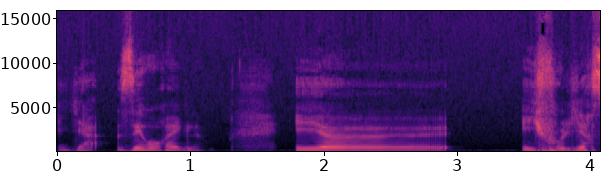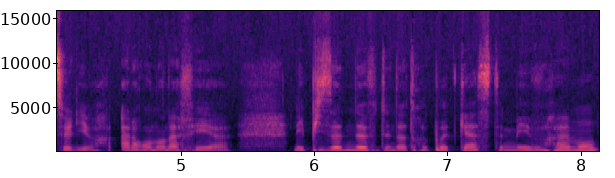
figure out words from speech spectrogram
il y a zéro règle. Et, et il faut lire ce livre. Alors on en a fait euh, l'épisode 9 de notre podcast, mais vraiment,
